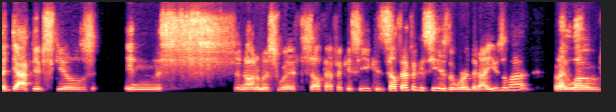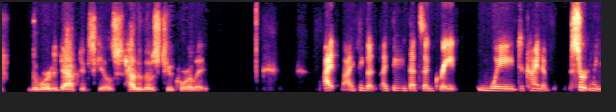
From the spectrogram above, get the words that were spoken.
adaptive skills in the synonymous with self-efficacy? Because self-efficacy is the word that I use a lot, but I love the word adaptive skills? How do those two correlate? I i think that i think that's a great way to kind of certainly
